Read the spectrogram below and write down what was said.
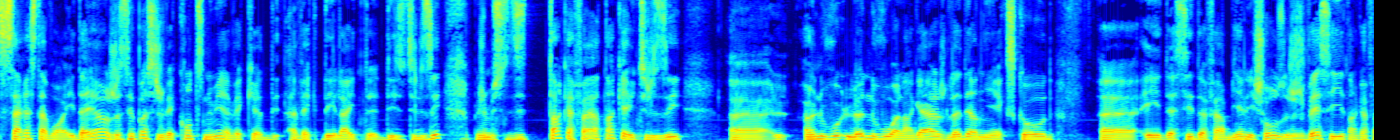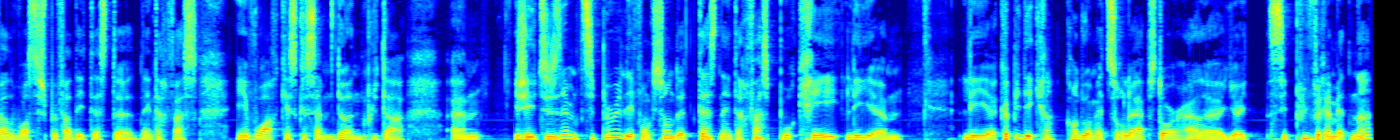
ça reste à voir. Et d'ailleurs, je ne sais pas si je vais continuer avec, euh, avec Daylight de, les utiliser, mais je me suis dit, tant qu'à faire, tant qu'à utiliser euh, un nouveau, le nouveau langage, le dernier Xcode, euh, et d'essayer de faire bien les choses. Je vais essayer tant qu'à faire de voir si je peux faire des tests d'interface et voir qu'est-ce que ça me donne plus tard. J'ai utilisé un petit peu les fonctions de test d'interface pour créer les les euh, copies d'écran qu'on doit mettre sur le App Store. Hein. Euh, c'est plus vrai maintenant,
